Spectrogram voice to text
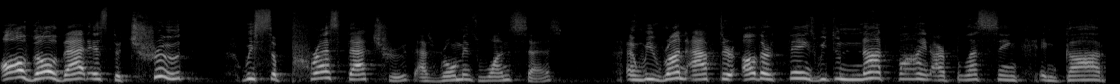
Although that is the truth, we suppress that truth, as Romans 1 says, and we run after other things. We do not find our blessing in God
